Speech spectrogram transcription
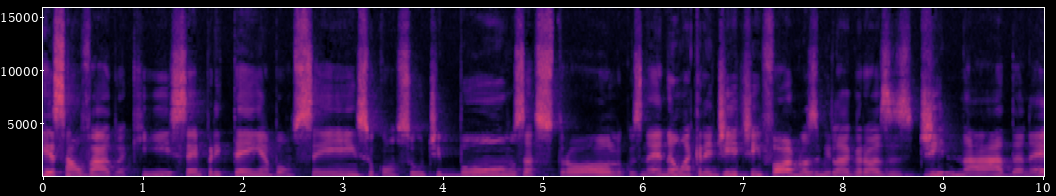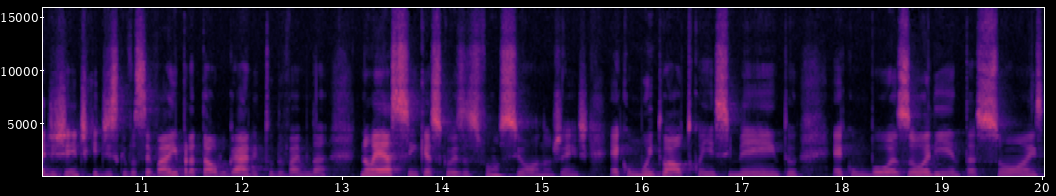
ressalvado aqui, sempre tenha bom senso, consulte bons astrólogos, né? Não acredite em fórmulas milagrosas de nada, né? De gente que diz que você vai ir para tal lugar e tudo vai mudar. Não é assim que as coisas funcionam, gente. É com muito autoconhecimento, é com boas orientações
